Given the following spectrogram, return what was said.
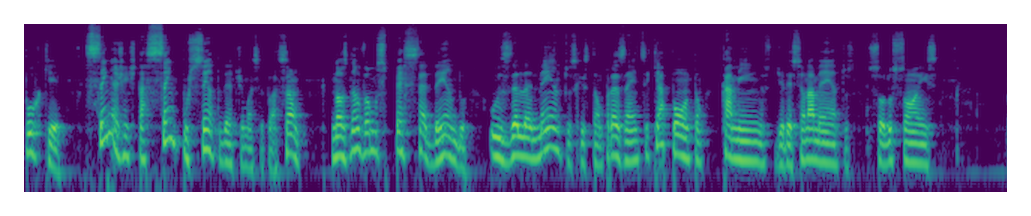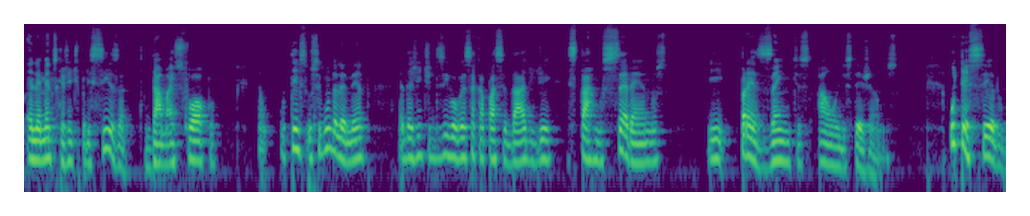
porque sem a gente estar 100% dentro de uma situação, nós não vamos percebendo os elementos que estão presentes e que apontam caminhos, direcionamentos, soluções, elementos que a gente precisa dar mais foco. Então, o, terço, o segundo elemento é da gente desenvolver essa capacidade de estarmos serenos e presentes aonde estejamos. O terceiro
